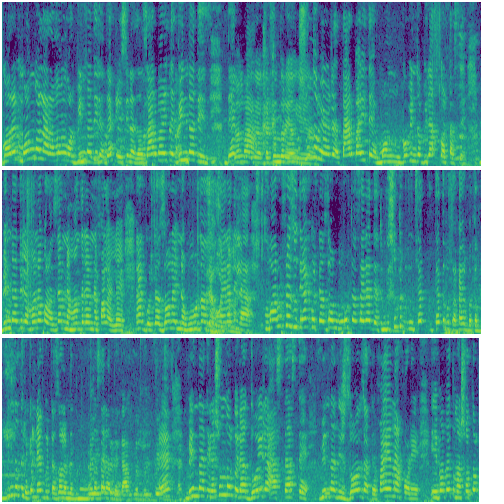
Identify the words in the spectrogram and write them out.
ঘরের মঙ্গল আর অমঙ্গল বিন্দাদিরে দেখলে চিনা যায়। যার বাড়িতে বিন্দাদির দেখবা সুন্দর হয়ে তার বাড়িতে গোবিন্দ বিরাজ করতেছে। বিন্দাদিরে মনে করো যেমনে মন্দিরে এমনি ফালাইলে এক গোটা জল আইন মুহূর্ত সাইরা দিলা। তোমার উপরে যদি এক গোটা জল মুহূর্ত সাইরা দেয় তুমি শুধু খেতে বসা খাই বাতা বিন্দাদিরে কেমন এক গোটা জল এমনি মুহূর্ত সাইরা দেয়। হ্যাঁ? বিন্দাদিরে সুন্দর করে দইরা আস্তে আস্তে বিন্দাদির জল যাতে পায়ে না পড়ে এইভাবে তোমার সতর্ক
